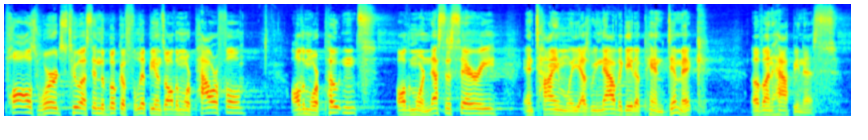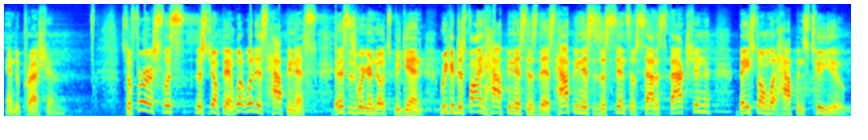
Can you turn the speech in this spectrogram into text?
Paul's words to us in the book of Philippians all the more powerful, all the more potent, all the more necessary, and timely as we navigate a pandemic of unhappiness and depression. So, first, let's, let's jump in. What, what is happiness? This is where your notes begin. We could define happiness as this happiness is a sense of satisfaction based on what happens to you.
